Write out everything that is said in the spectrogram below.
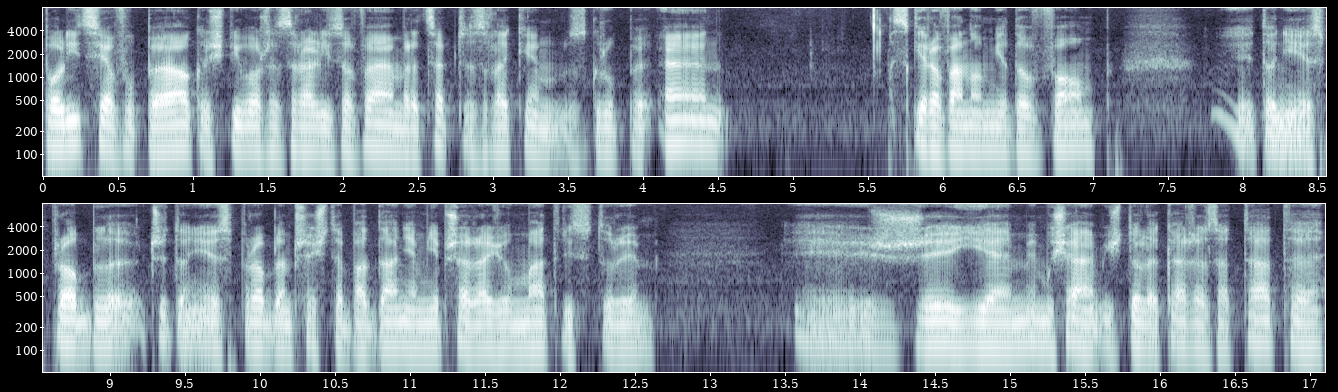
policja WPA określiła, że zrealizowałem recepty z lekiem z grupy N. Skierowano mnie do WOMP. Yy, to nie jest problem, czy to nie jest problem przejść te badania. Mnie przeraził matrix, w którym żyjemy. Musiałem iść do lekarza za tatę.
